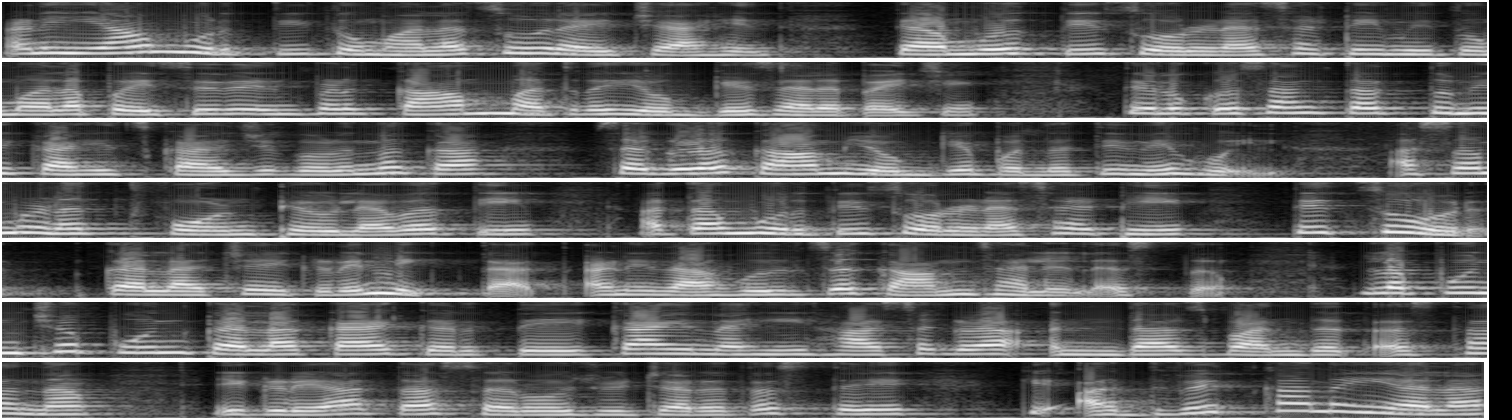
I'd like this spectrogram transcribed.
आणि या मूर्ती तुम्हाला चोरायच्या आहेत. त्या मूर्ती चोरण्यासाठी मी तुम्हाला पैसे देईन पण काम मात्र योग्य झालं पाहिजे. ते लोक सांगतात तुम्ही काहीच काळजी करू नका. सगळं काम योग्य पद्धतीने होईल. असं म्हणत फोन ठेवल्यावरती आता मूर्ती चोरण्यासाठी ते चोर कलाच्या इकडे निघतात आणि राहुलचं काम झालेलं असतं. लपून छपून कला काय करते काय नाही हा सगळा अंदाज बांधत असताना इकडे आता सरोज विचारत असते की अद्वैत का नाही आला?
